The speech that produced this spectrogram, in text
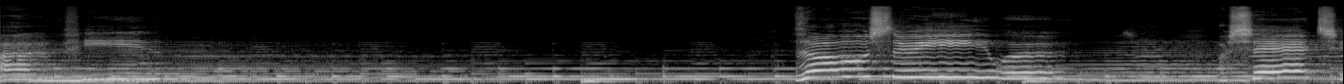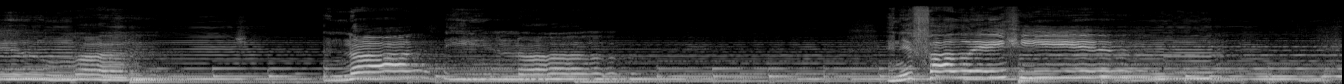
I feel. Those three words are said too much and not enough. And if I lay here,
